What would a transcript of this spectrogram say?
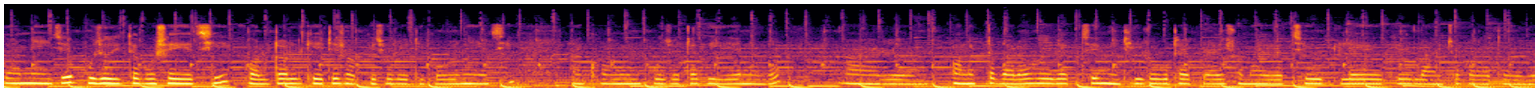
তো আমি এই যে পুজো দিতে বসে গেছি, ফল টল কেটে সব কিছু রেডি করে নিয়েছি। এখন পুজোটা দিয়ে নেব। আর অনেকটা বেলা হয়ে যাচ্ছে, মিঠিরও ওঠার প্রায় সময় হয়ে যাচ্ছে উঠলে ওকে লাঞ্চও করাতে হবে।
